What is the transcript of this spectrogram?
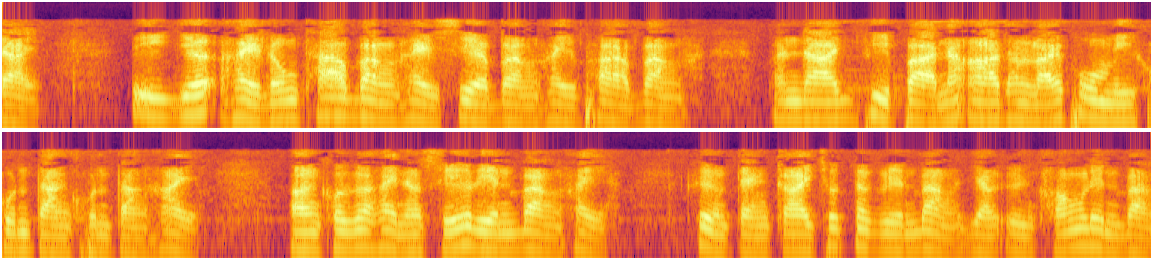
ได้ที่เยอะให้รองเท้าบ้างให้เสื้อบ้างให้ผ้าบ้าง บรรดาพี่ป่านาอาทั้งหลายผู้มีคุณต่างคนต่างให้ บางคนก็ให้หนังสือเรียนบ้างให้ เครื่องแต่งกายชุดนักเรียนบ้าง อย่างอื่นของเล่นบ้าง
